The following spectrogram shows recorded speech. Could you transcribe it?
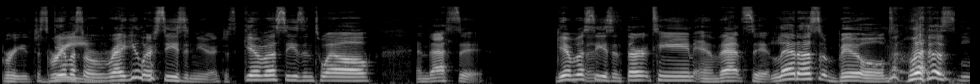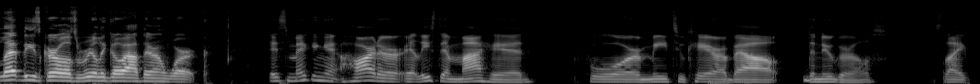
breathe. Just give us a regular season year. Just give us season 12, and that's it. Give us season 13, and that's it. Let us build. Let us let these girls really go out there and work. It's making it harder, at least in my head, for me to care about the new girls. It's like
